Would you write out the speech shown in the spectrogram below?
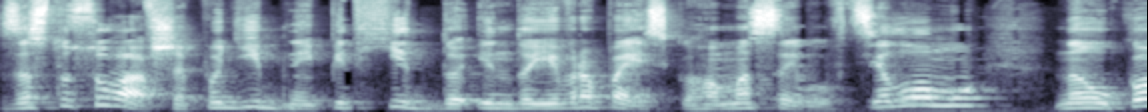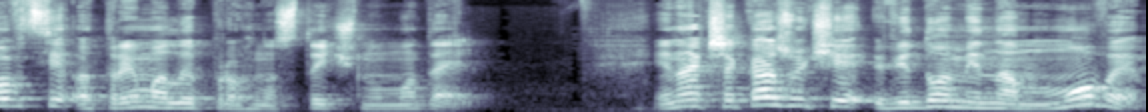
Застосувавши подібний підхід до індоєвропейського масиву в цілому, науковці отримали прогностичну модель. Інакше кажучи, відомі нам мови,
